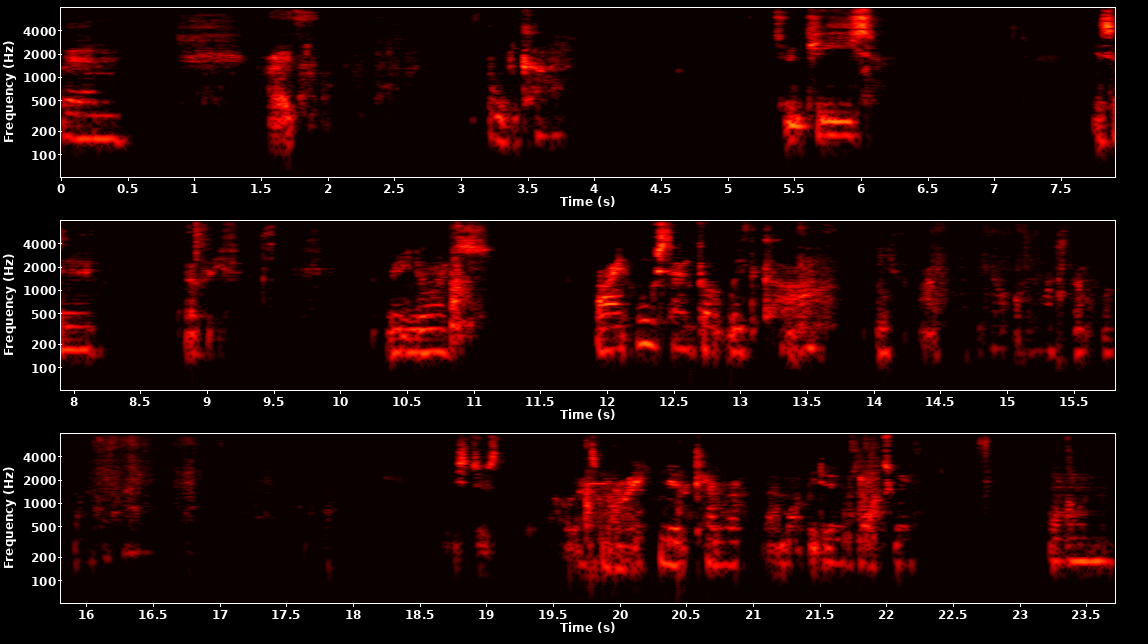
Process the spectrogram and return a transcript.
Um, I've bought the car, two keys, isn't perfect, really nice. I also got with the car, if I not all my stuff off it's just, oh that's my new camera that I might be doing vlogs with. Um,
